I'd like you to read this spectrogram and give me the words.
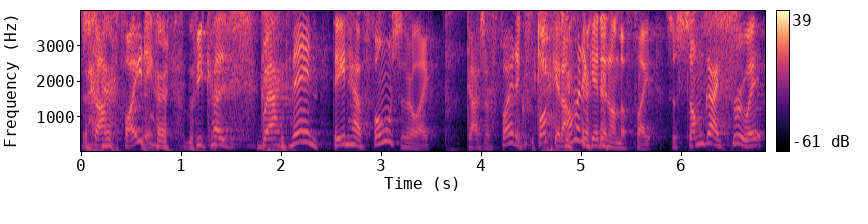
stop fighting the- because back then they didn't have phones, so they're like, guys are fighting. Fuck it, I'm gonna get in on the fight. So some guy threw it,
